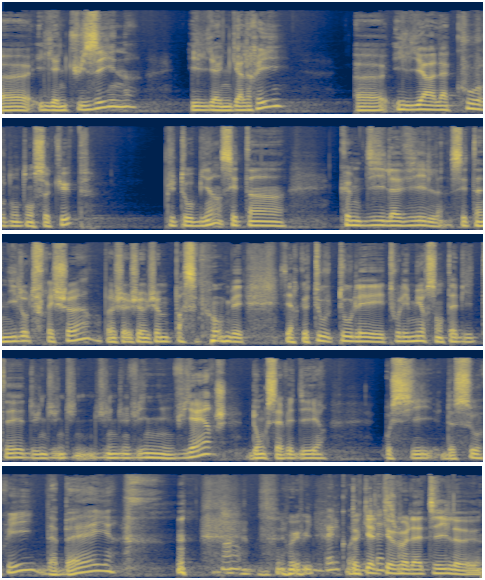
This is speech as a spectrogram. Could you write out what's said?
il y a une cuisine, il y a une galerie, il y a la cour dont on s'occupe plutôt bien. C'est un, comme dit la ville, c'est un îlot de fraîcheur. je, me passe mot, mais c'est-à-dire que tous les, tous les murs sont habités d'une vigne vierge, donc ça veut dire aussi de souris, d'abeilles, de quelques volatiles euh,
